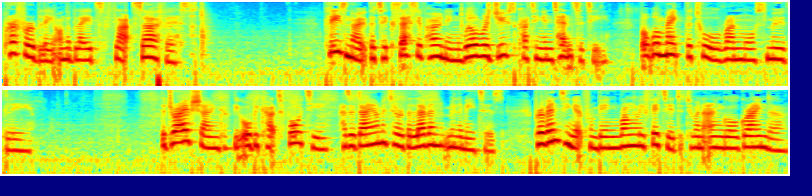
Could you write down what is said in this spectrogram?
preferably on the blade's flat surface. Please note that excessive honing will reduce cutting intensity, but will make the tool run more smoothly. The drive shank of the Orbicut 40 has a diameter of 11 mm, preventing it from being wrongly fitted to an angle grinder.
